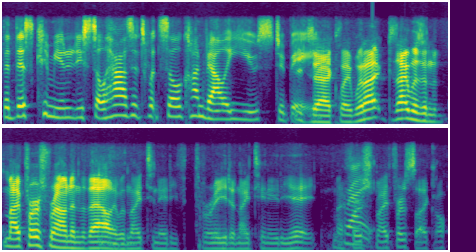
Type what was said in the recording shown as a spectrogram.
that this community still has. It's what Silicon Valley used to be. Exactly. When I, because I was in my first round in the Valley was 1983 to 1988, my right. first my first cycle,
